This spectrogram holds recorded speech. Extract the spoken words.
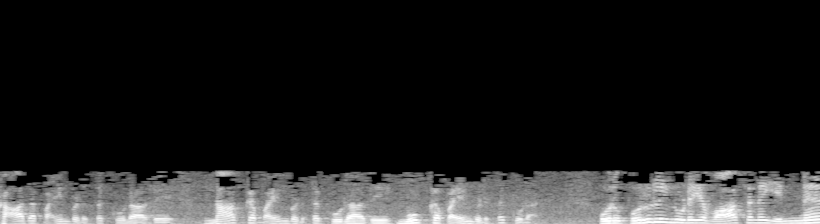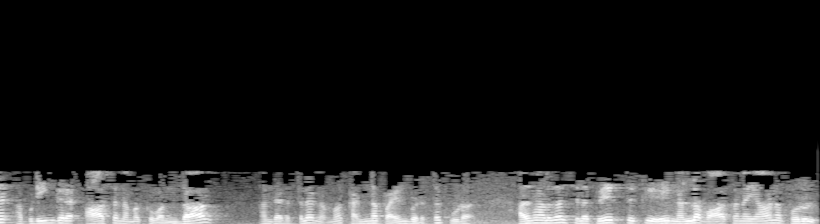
காதை பயன்படுத்த கூடாது நாக்க பயன்படுத்த கூடாது மூக்க பயன்படுத்த கூடாது ஒரு பொருளினுடைய வாசனை என்ன அப்படிங்கிற ஆசை நமக்கு வந்தால் அந்த இடத்துல நம்ம கண்ணை பயன்படுத்த கூடாது அதனாலதான் சில பேர்த்துக்கு நல்ல வாசனையான பொருள்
